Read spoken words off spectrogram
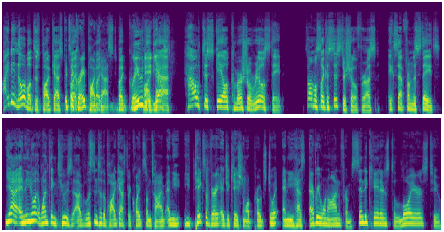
I didn't know about this podcast. It's a great podcast. but, Great you did, yeah. How to scale commercial real estate. It's almost like a sister show for us, except from the states. Yeah, and you know what? One thing too is I've listened to the podcast for quite some time, and he he takes a very educational approach to it, and he has everyone on from syndicators to lawyers to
